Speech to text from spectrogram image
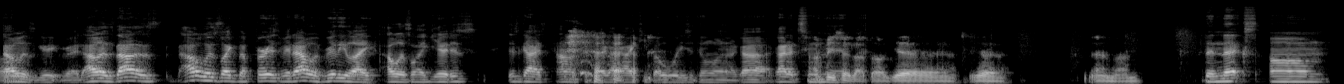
that was Um, great man that was that was that was like the first video that was really like I was like yeah this this guy's talented like I gotta keep up with what he's doing I got I gotta I tune in appreciate that, dog. Yeah, yeah, yeah, man. the next um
